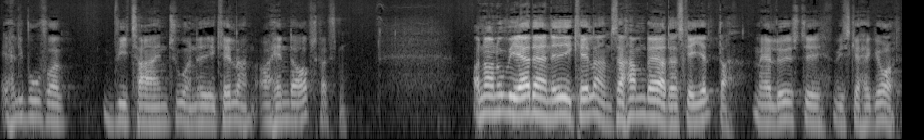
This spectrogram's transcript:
Jeg har lige brug for, at vi tager en tur ned i kælderen og henter opskriften. Og når nu vi er der nede i kælderen, så ham der, der skal hjælpe dig med at løse det, vi skal have gjort,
